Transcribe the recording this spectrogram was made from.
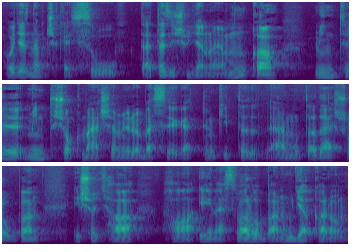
hogy ez nem csak egy szó. Tehát ez is ugyanolyan munka, mint, mint sok más, amiről beszélgettünk itt az elmúlt adásokban, és hogyha ha én ezt valóban úgy akarom,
